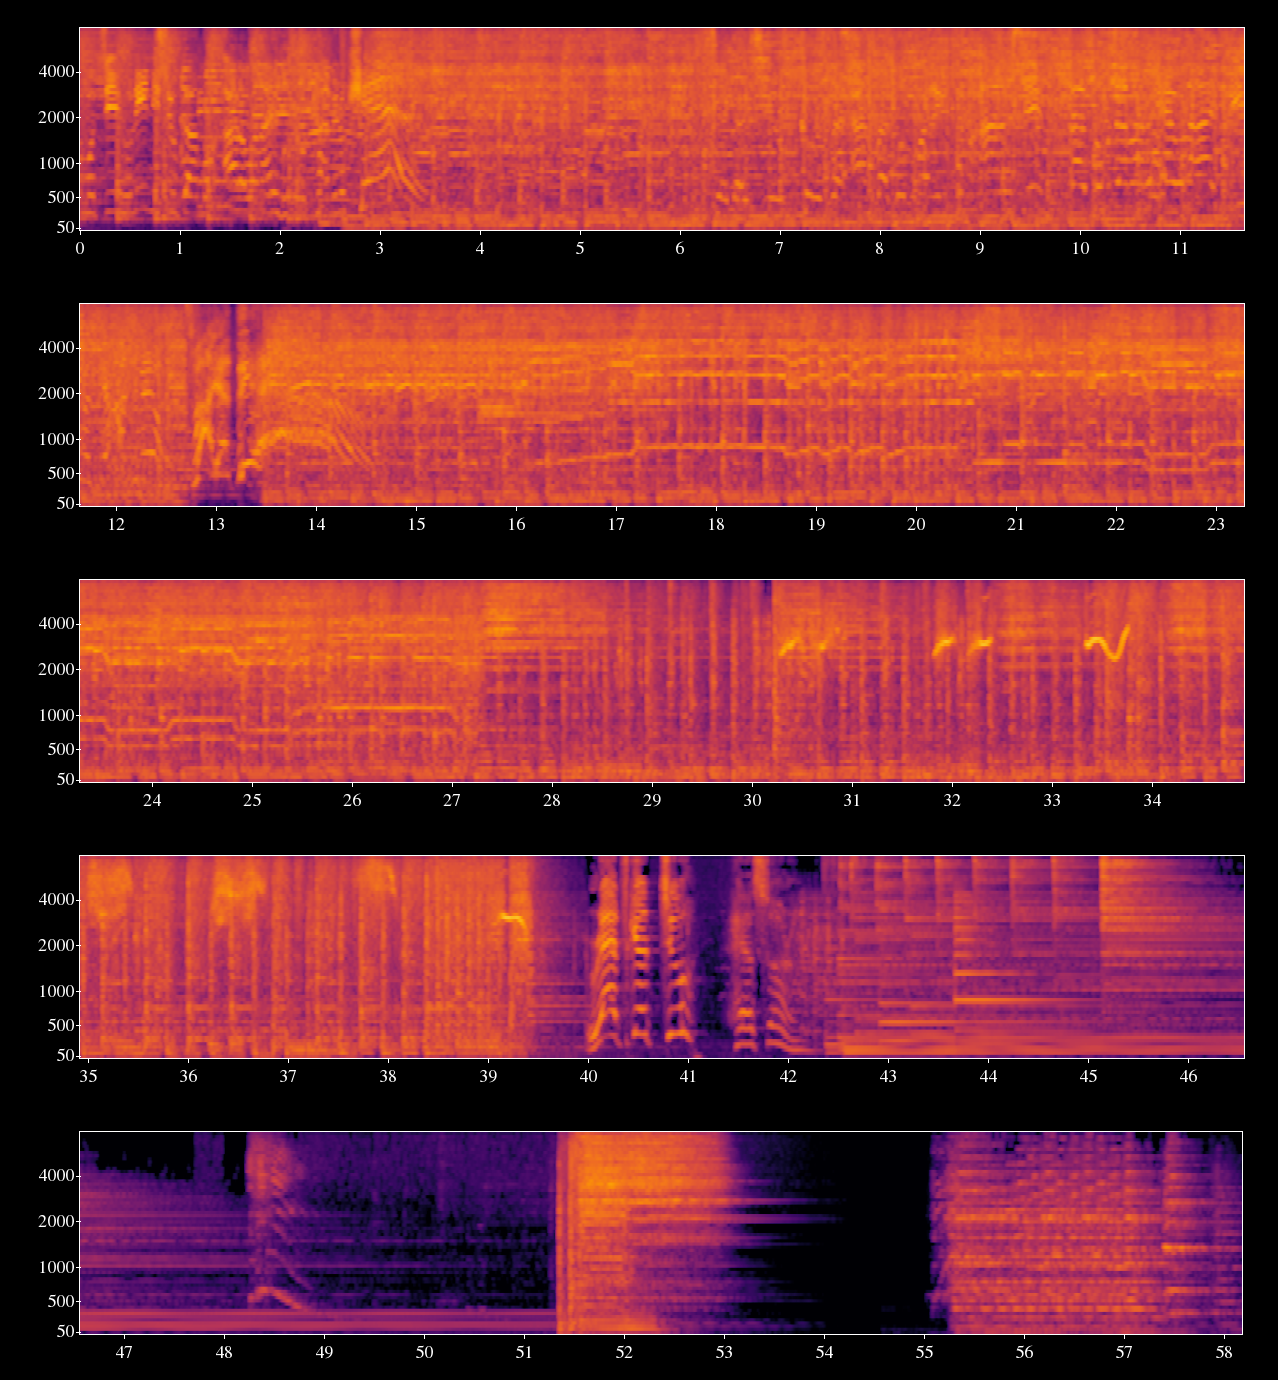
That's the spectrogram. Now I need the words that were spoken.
をモチーフに2週間も洗わない僕の髪の毛世界中これさえあればどこまで行っても安心。何も黙る部屋はない今すぐ始めよう。スパイアティー To have sorrow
